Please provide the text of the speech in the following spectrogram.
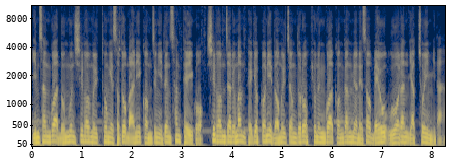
임상과 논문 실험을 통해서도 많이 검증이 된 상태이고 실험 자료만 100여 건이 넘을 정도로 효능과 건강면에서 매우 우월한 약초입니다.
